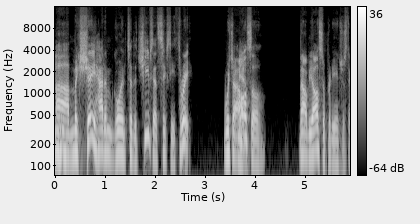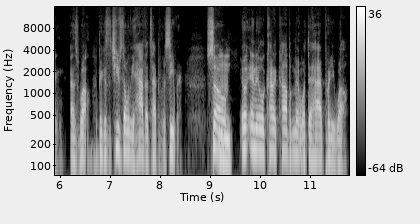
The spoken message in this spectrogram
Mhm. Uh, McShay had him going to the Chiefs at 63, which I Yeah. also That would be also pretty interesting as well because the Chiefs don't really have that type of receiver. So, Mhm. it- and it will kind of complement what they have pretty well.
